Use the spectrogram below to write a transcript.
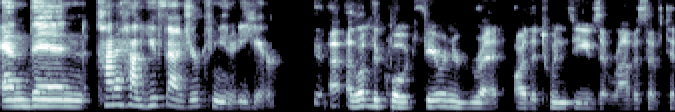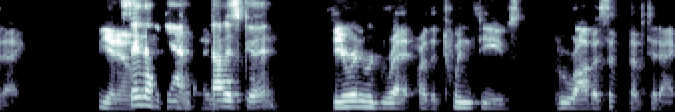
And then kind of how you found your community here. I love the quote fear and regret are the twin thieves that rob us of today. You know, say that again. And that is good. Fear and regret are the twin thieves who rob us of today.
